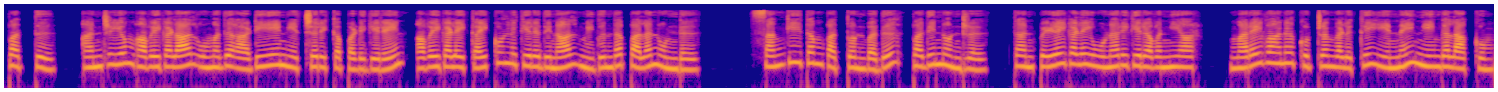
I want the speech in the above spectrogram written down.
பத்து. அன்றியும் அவைகளால் உமது அடியேன் எச்சரிக்கப்படுகிறேன் அவைகளை கைக்கொள்ளுகிறதினால் மிகுந்த பலன் உண்டு. சங்கீதம் பத்தொன்பது பதினொன்று. தன் பிழைகளை உணருகிறவன் யார்? மறைவான குற்றங்களுக்கு என்னை நீங்களாக்கும்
